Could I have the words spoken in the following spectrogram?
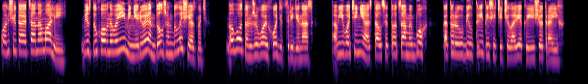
Он считается аномалией. Без духовного имени Рюэн должен был исчезнуть. Но вот он живой ходит среди нас. А в его тени остался тот самый бог, который убил три тысячи человек и еще троих.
